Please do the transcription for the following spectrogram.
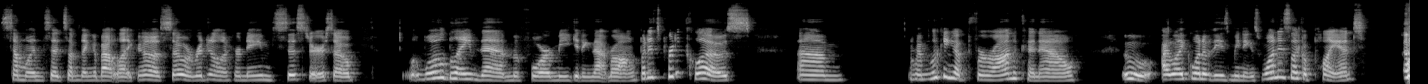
Someone said something about like, "Oh, so original." Her name's sister. So we'll blame them for me getting that wrong. But it's pretty close. Um, I'm looking up Veronica now. Ooh, I like one of these meanings. One is like a plant.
